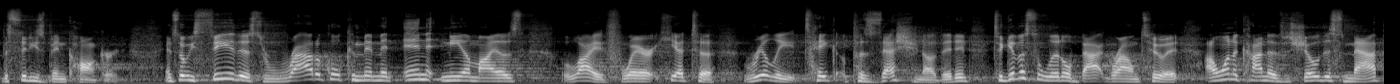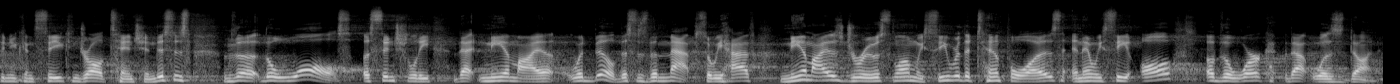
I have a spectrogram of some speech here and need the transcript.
the city's been conquered. And so we see this radical commitment in Nehemiah's life where he had to really take possession of it. And to give us a little background to it, I want to kind of show this map, and you can see, you can draw attention. This is the, the walls, essentially, that Nehemiah would build. This is the map. So we have Nehemiah's Jerusalem, we see where the temple was, and then we see all of the work that was done.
